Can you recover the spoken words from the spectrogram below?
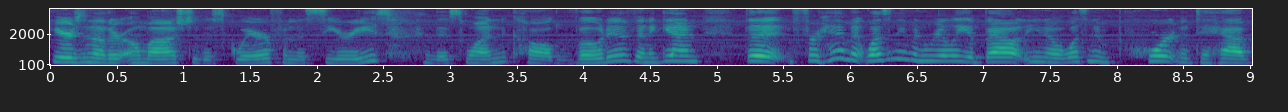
Here's another homage to the square from the series, this one called Votive. And again, the for him, it wasn't even really about, you know, it wasn't important to have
